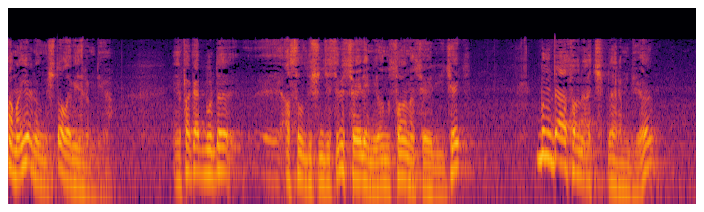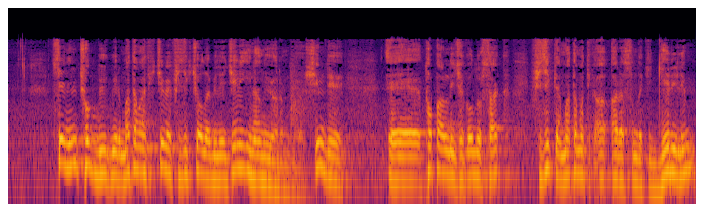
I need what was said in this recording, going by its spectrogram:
Ama yanılmış da olabilirim diyor. E, fakat burada e, asıl düşüncesini söylemiyor. Onu sonra söyleyecek. Bunu daha sonra açıklarım diyor. Senin çok büyük bir matematikçi ve fizikçi olabileceğine inanıyorum diyor. Şimdi e, toparlayacak olursak fizikle matematik arasındaki gerilim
